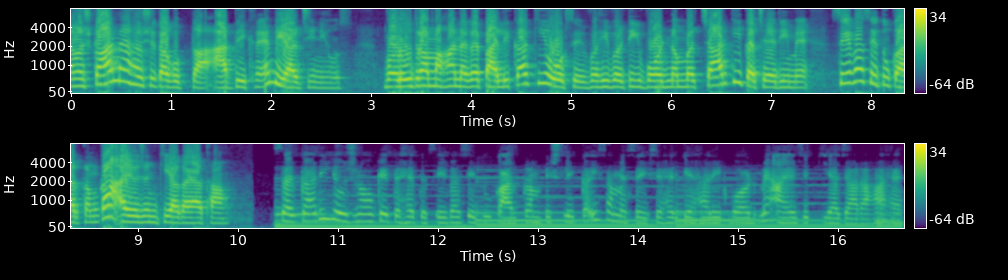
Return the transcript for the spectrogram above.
नमस्कार, मैं हर्षिता गुप्ता। आप देख रहे हैं बीआरजी न्यूज़ वडोदरा महानगर पालिका की ओर से वहीवटी वार्ड नंबर चार की कचहरी में सेवा सेतु कार्यक्रम का आयोजन किया गया था। सरकारी योजनाओं के तहत सेवा सेतु कार्यक्रम पिछले कई समय से शहर के हर एक वार्ड में आयोजित किया जा रहा है,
